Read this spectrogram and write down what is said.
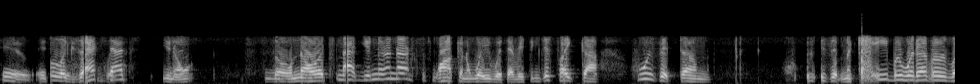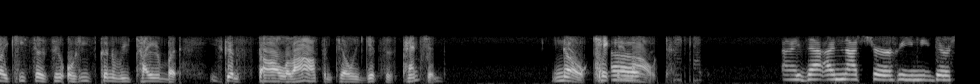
too. It's, Well, exactly. That's You know. So no, it's not. You're not just walking away with everything. Just like uh who is it? Um is it McCabe or whatever? Like he says, oh, he's going to retire, but he's going to stall it off until he gets his pension. No, kick him Oh. out. I, that, I'm not sure who you mean. There's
